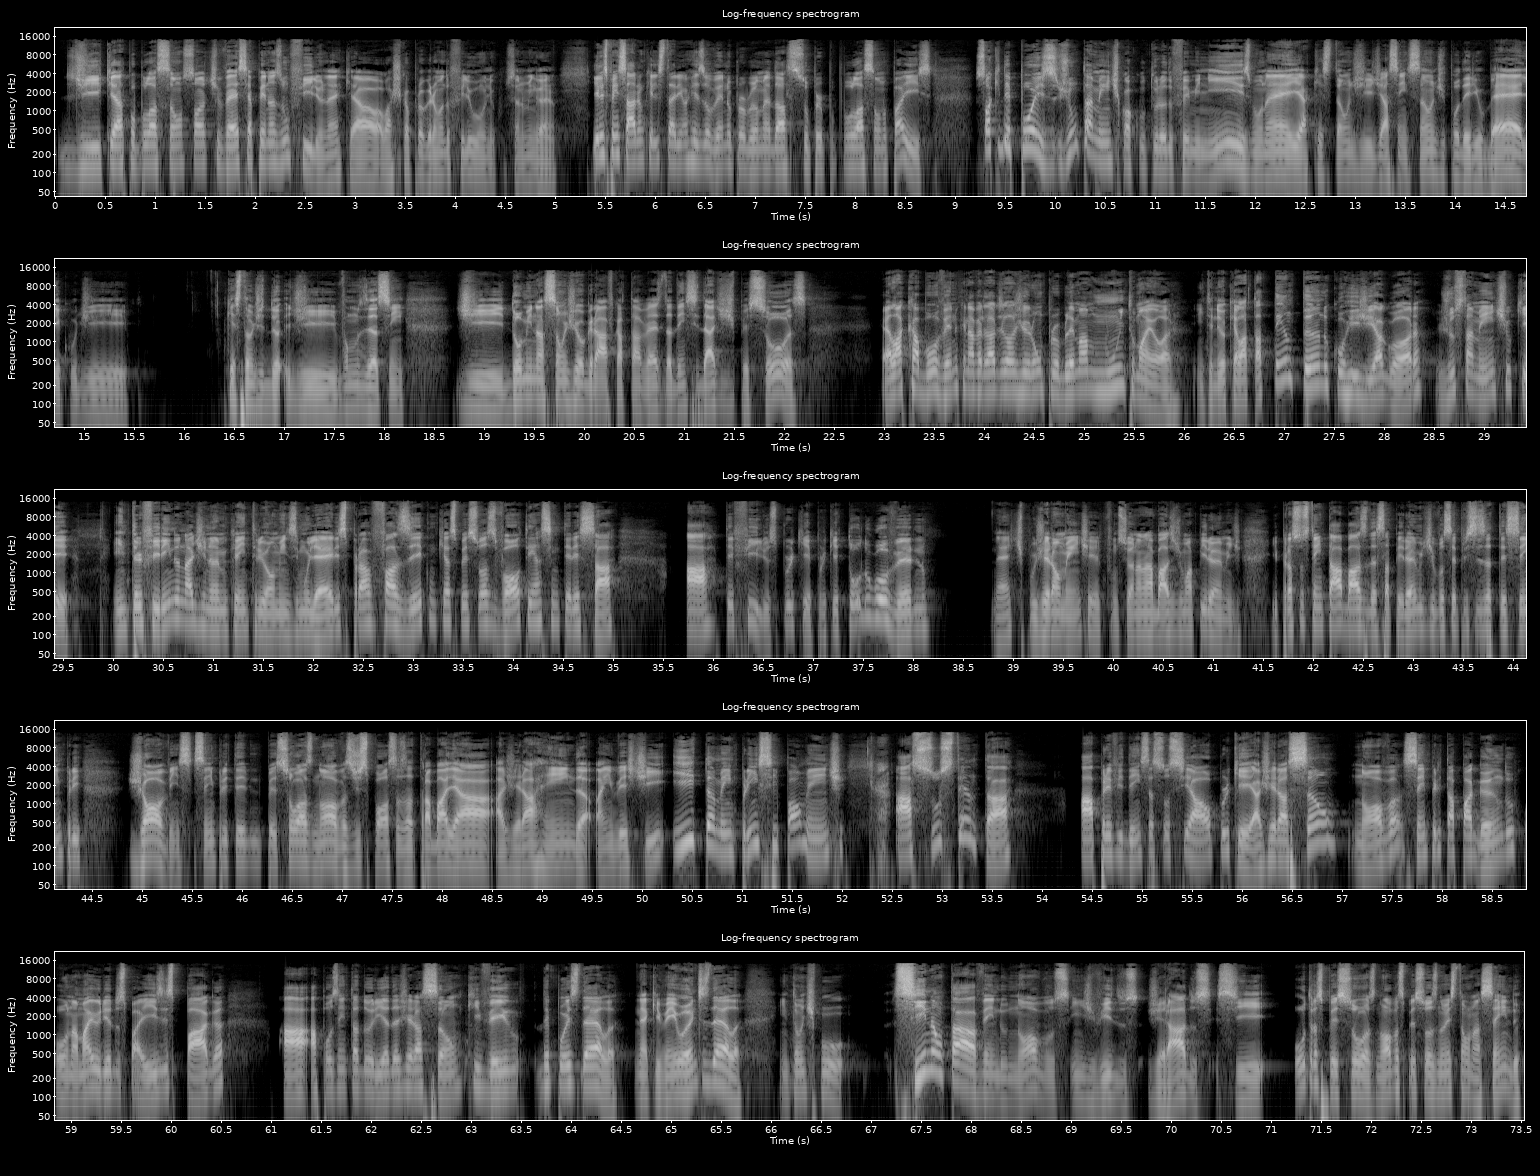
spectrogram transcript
de que a população só tivesse apenas um filho, né? Que é, eu acho que é o programa do filho único, se eu não me engano. E eles pensaram que eles estariam resolvendo o problema da superpopulação no país. Só que depois, juntamente com a cultura do feminismo, né, e a questão de, de ascensão de poderio bélico, de questão de, de, vamos dizer assim, de dominação geográfica através da densidade de pessoas, ela acabou vendo que na verdade ela gerou um problema muito maior, entendeu? Que ela está tentando corrigir agora, justamente o que interferindo na dinâmica entre homens e mulheres para fazer com que as pessoas voltem a se interessar a ter filhos. Por quê? Porque todo governo, né, tipo, geralmente funciona na base de uma pirâmide. E para sustentar a base dessa pirâmide, você precisa ter sempre jovens, sempre ter pessoas novas dispostas a trabalhar, a gerar renda, a investir e também, principalmente, a sustentar a previdência social, porque a geração nova sempre está pagando, ou na maioria dos países, paga a aposentadoria da geração que veio depois dela, né, que veio antes dela. Então, tipo, se não está havendo novos indivíduos gerados, se outras pessoas, novas pessoas não estão nascendo,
